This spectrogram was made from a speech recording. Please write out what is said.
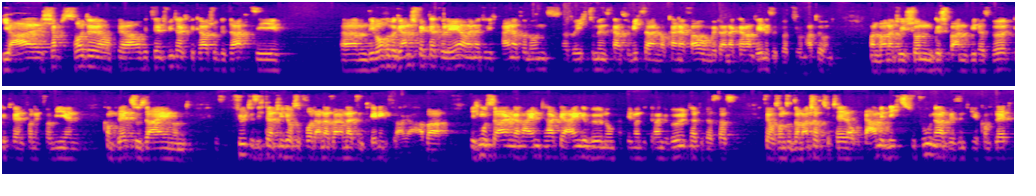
Ja, ich habe es heute auf der offiziellen Spieltags-PK schon gesagt. Sie, ähm, die Woche begann spektakulär, weil natürlich keiner von uns, also ich zumindest kann es für mich sagen, noch keine Erfahrung mit einer Quarantänesituation hatte. Und man war natürlich schon gespannt, wie das wird, getrennt von den Familien, komplett zu sein. Und es fühlte sich natürlich auch sofort anders an als im Trainingslager. Aber ich muss sagen, nach einem Tag der Eingewöhnung, nachdem man sich daran gewöhnt hatte, dass das ja auch sonst unser Mannschaftshotel auch damit nichts zu tun hat. Wir sind hier komplett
